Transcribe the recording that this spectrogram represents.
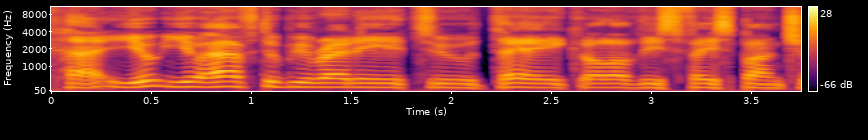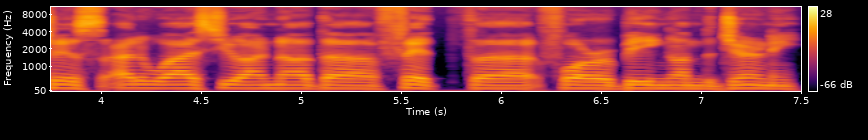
you you have to be ready to take all of these face punches, otherwise you are not uh, fit uh, for being on the journey.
